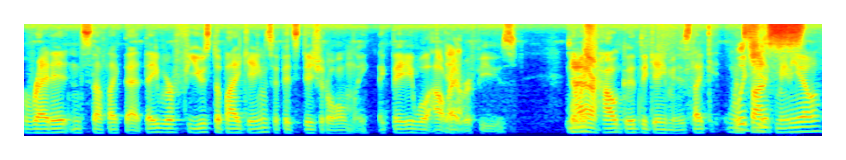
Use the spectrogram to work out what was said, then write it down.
Reddit and stuff like that. They refuse to buy games if it's digital only. Like they will outright Yeah. refuse, no That's- matter how good the game is. Like when Which Sonic is- Mania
